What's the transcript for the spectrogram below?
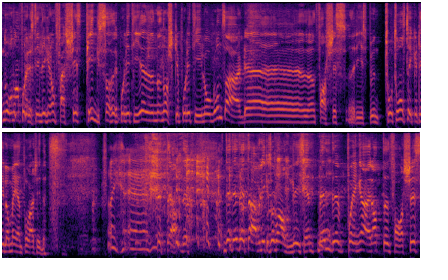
Noen har forestillinger om fascist pigs. Altså politiet, den norske politilogoen så er det fascist risbund. To, to stykker til og med, én på hver side. Oi, eh. dette, ja, det, det, det, dette, er vel ikke så vanlig kjent, men poenget er at Farsis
